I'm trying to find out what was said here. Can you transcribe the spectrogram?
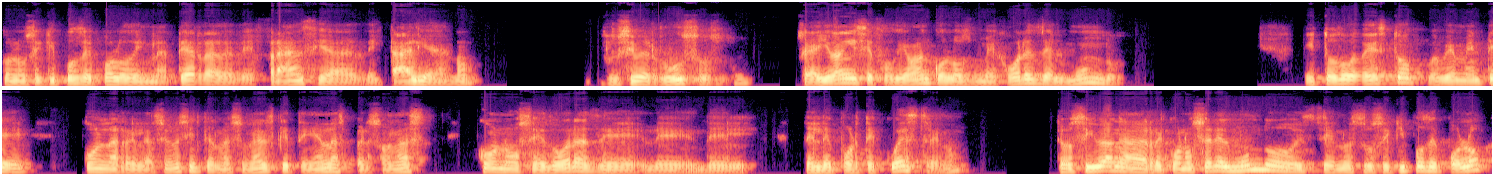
con los equipos de polo de Inglaterra, de, Francia, de Italia, ¿no? Inclusive rusos. O sea, iban y se fogueaban con los mejores del mundo. Y todo esto, obviamente, con las relaciones internacionales que tenían las personas conocedoras del, del deporte ecuestre, ¿no? Entonces iban a reconocer el mundo, este, nuestros equipos de polo,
